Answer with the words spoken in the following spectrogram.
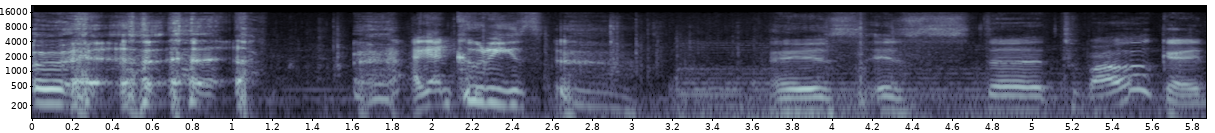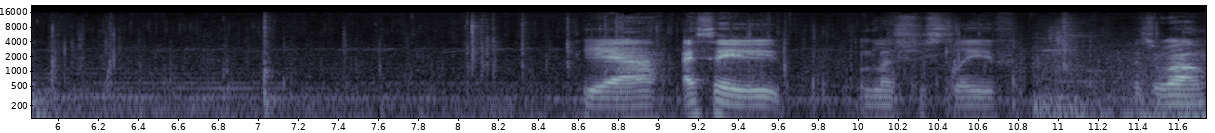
I got cooties. Is is the Tubaru good? Yeah, I say let's just leave as well.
